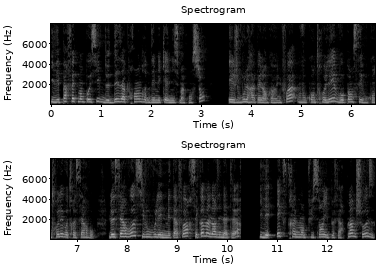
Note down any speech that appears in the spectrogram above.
il est parfaitement possible de désapprendre des mécanismes inconscients. Et je vous le rappelle encore une fois, vous contrôlez vos pensées, vous contrôlez votre cerveau. Le cerveau, si vous voulez une métaphore, c'est comme un ordinateur. Il est extrêmement puissant, il peut faire plein de choses,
